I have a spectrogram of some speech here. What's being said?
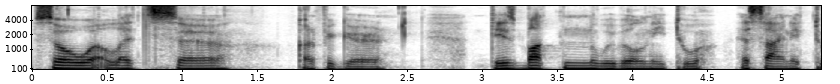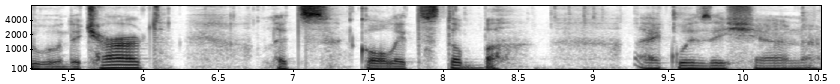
So uh, let's configure this button. We will need to assign it to the chart. Let's call it stop acquisition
